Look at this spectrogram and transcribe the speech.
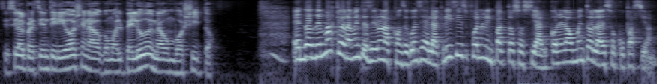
Si soy el presidente Irigoyen, hago como el peludo y me hago un bollito. En donde más claramente se vieron las consecuencias de la crisis fue en el impacto social, con el aumento de la desocupación.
